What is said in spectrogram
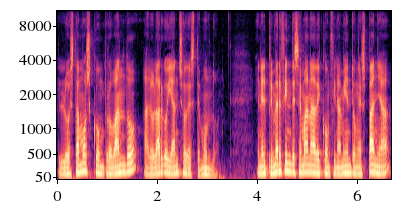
lo estamos comprobando a lo largo y ancho de este mundo. En el primer fin de semana de confinamiento en España,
